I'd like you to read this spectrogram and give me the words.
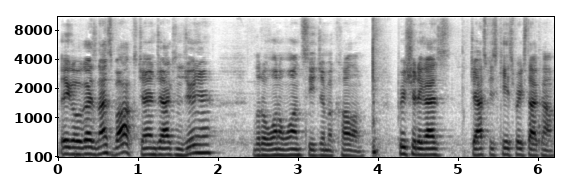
There you go, guys. Nice box. Jaren Jackson Jr. Little 101 CJ McCollum. Appreciate it, guys. JaspysCaseBreaks.com.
